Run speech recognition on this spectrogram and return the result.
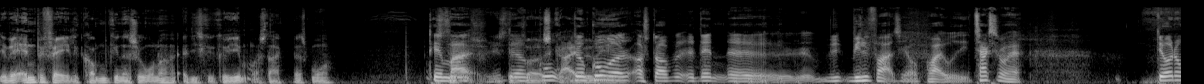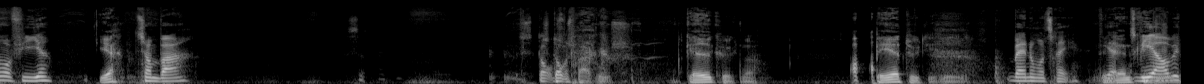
Jeg vil anbefale kommende generationer, at de skal køre hjem og snakke med deres mor. Det er, meget, det er at god, det er god måde at stoppe øh, den øh, vi- vildfarelse, jeg var på vej ud i. Tak skal du have. Det var nummer 4, Ja, som var... Storms. Stormsparkhus, gadekøkkener, bæredygtighed. Hvad er nummer 3? Den danske vi er oppe i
